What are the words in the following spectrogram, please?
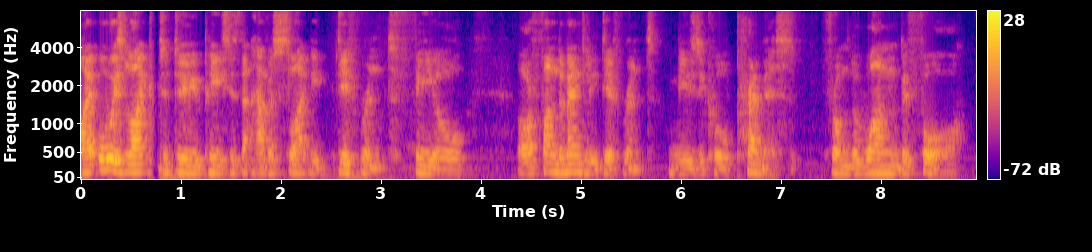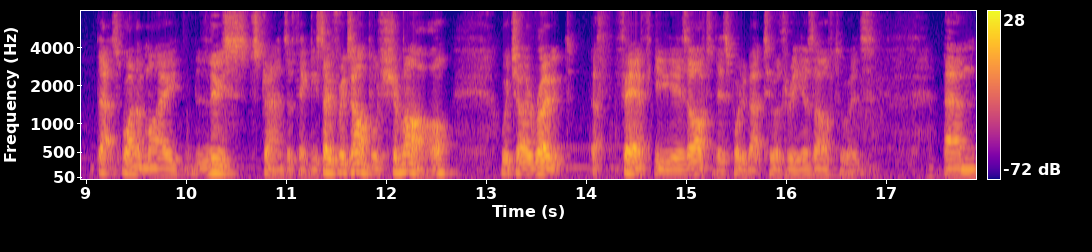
I always like to do pieces that have a slightly different feel or a fundamentally different musical premise from the one before. That's one of my loose strands of thinking. So, for example, Shamal, which I wrote a fair few years after this, probably about two or three years afterwards, um,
